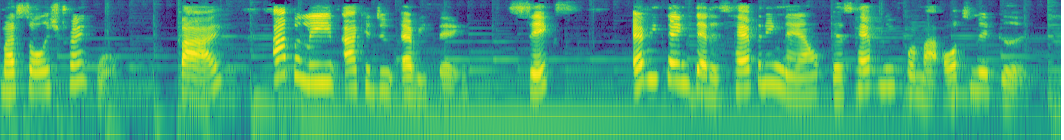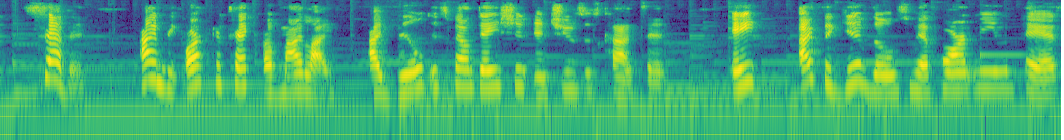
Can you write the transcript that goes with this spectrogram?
my soul is tranquil. 5. I believe I can do everything. 6. Everything that is happening now is happening for my ultimate good. 7. I am the architect of my life. I build its foundation and choose its content. 8. I forgive those who have harmed me in the past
